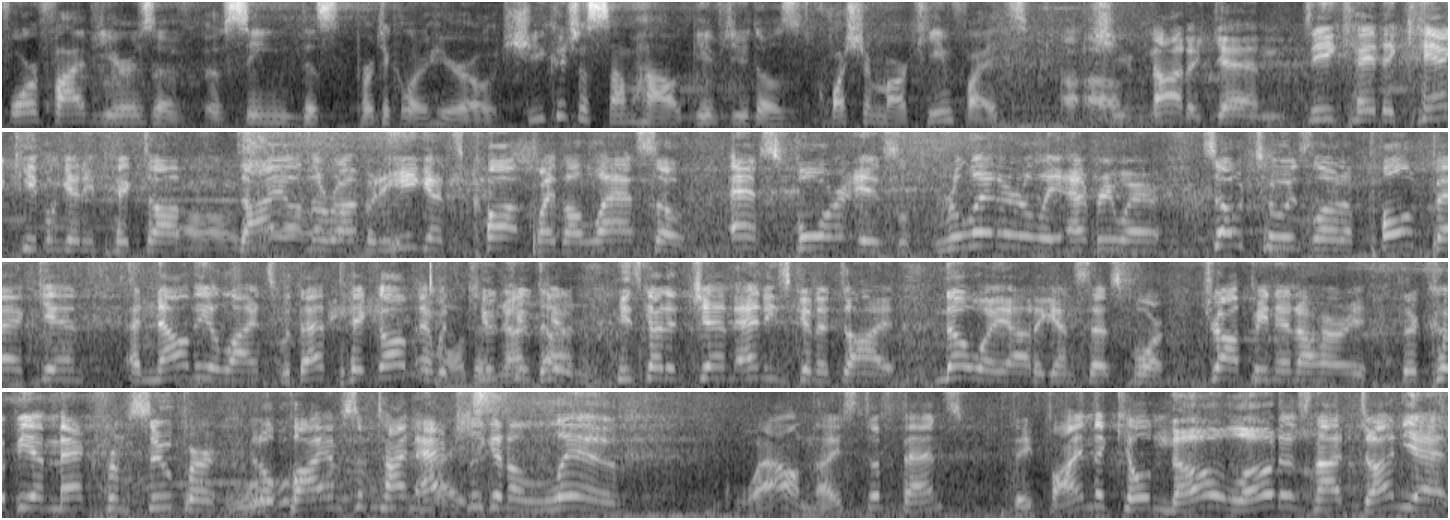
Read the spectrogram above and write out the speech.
Four or five years of, of seeing this particular hero, she could just somehow give you those question mark team fights. Uh-oh. She- Not again. DK, they can't keep him getting picked up. Oh, Die no. on the run, but he gets caught by the lasso. S4 is literally everywhere. So too is Loda. Pulled back in, and now the Alliance with that pickup and with Oh, they're not done. QQQ, he's got a gem and he's going to die. No way out against S4. Dropping in a hurry. There could be a mech from Super. It'll buy him some time. Actually going to live. Wow, nice defense. They find the kill. No, Loda's not done yet.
